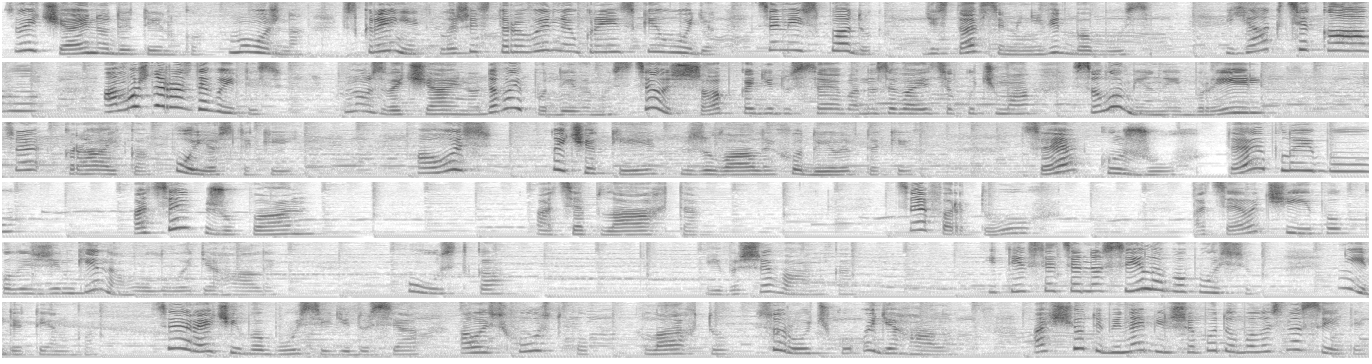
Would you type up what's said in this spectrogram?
Звичайно, дитинко, можна. В скрині лежить старовинний український одяг. Це мій спадок, дістався мені від бабусі. Як цікаво! А можна роздивитись? Ну, звичайно, давай подивимось. Це ось шапка дідусева, називається кучма, солом'яний бриль. Це крайка, пояс такий. А ось личаки взували, ходили в таких. Це кожух, теплий був. А це жупан. А це плахта. Це фартух. А це очіпок, колись жінки на голову одягали, хустка і вишиванка. І ти все це носила, бабусю? Ні, дитинко, це речі бабусі, дідуся, а ось хустку, плахту, сорочку одягала. А що тобі найбільше подобалось носити?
